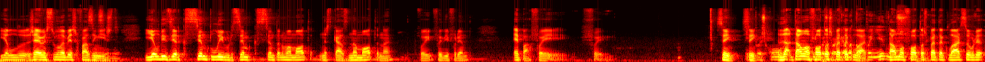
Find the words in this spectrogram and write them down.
ele já é a segunda vez que fazem Sim, isto. sim. E ele dizer que se sente livre sempre que se senta numa moto, neste caso na moto, né? foi, foi diferente. Epá, foi. foi... Sim, sim. Está uma foto espetacular. Está uma foto é? espetacular sobre,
